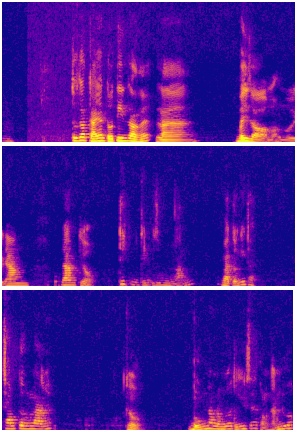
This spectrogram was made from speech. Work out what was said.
ừ. thực ra cá nhân tớ tin rằng ấy là bây giờ mọi người đang đang kiểu thích những cái nội dung ngắn. Và tớ nghĩ là trong tương lai nhé kiểu bốn năm năm nữa tớ nghĩ sẽ còn ngắn nữa.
